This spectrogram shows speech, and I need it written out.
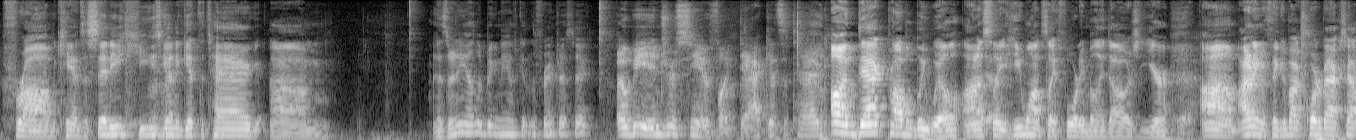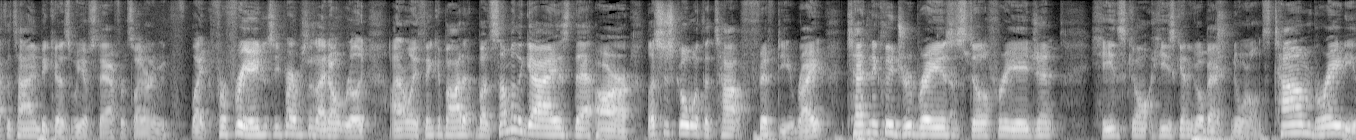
from Kansas City, he's going to get the tag. Um, is there any other big names getting the franchise tag? It would be interesting if like Dak gets a tag. Uh, Dak probably will. Honestly, he wants like forty million dollars a year. Yeah. Um, I don't even think about quarterbacks half the time because we have Stafford, so I don't even like for free agency purposes. I don't really, I don't really think about it. But some of the guys that are, let's just go with the top fifty, right? Technically, Drew Brees is still a free agent. He's going. He's going to go back to New Orleans. Tom Brady.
